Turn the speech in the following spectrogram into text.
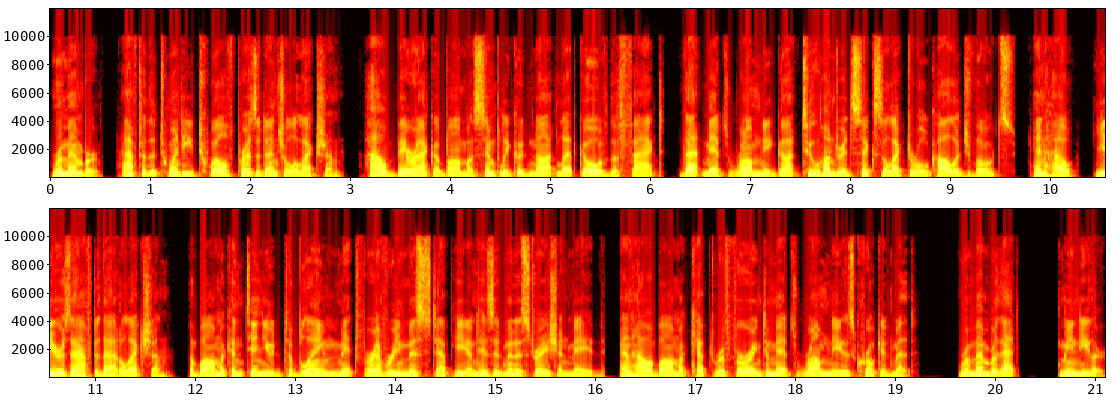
Remember, after the 2012 presidential election, how Barack Obama simply could not let go of the fact that Mitt Romney got 206 electoral college votes, and how, years after that election, Obama continued to blame Mitt for every misstep he and his administration made, and how Obama kept referring to Mitt Romney as Crooked Mitt. Remember that? Me neither.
